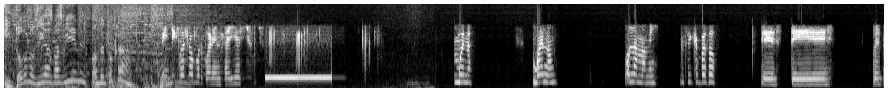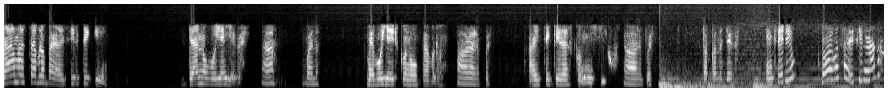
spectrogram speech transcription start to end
¿Y todos los días vas bien? ¿Es cuando te toca? 24 por 48. Bueno. Bueno. Hola, mami. Sí, ¿qué pasó? Este, pues nada más te hablo para decirte que ya no voy a llegar. Ah, bueno. Me voy a ir con un cabrón. Órale, pues. Ahí te quedas con mis hijos. Órale, pues. ¿Para cuándo llegas? ¿En serio? ¿No me vas a decir nada?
